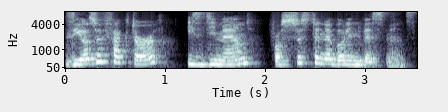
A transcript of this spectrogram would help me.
The other factor is demand for sustainable investments.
